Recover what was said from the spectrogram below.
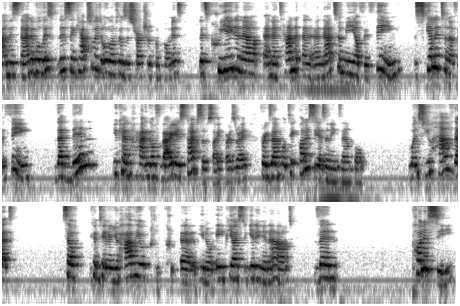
understandable. Let's, let's encapsulate all of those structural components. Let's create an, uh, an, an anatomy of a thing, a skeleton of a thing that then you can hang off various types of sidecars, right? For example, take policy as an example. Once you have that self container, you have your uh, you know APIs to get in and out, then policy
